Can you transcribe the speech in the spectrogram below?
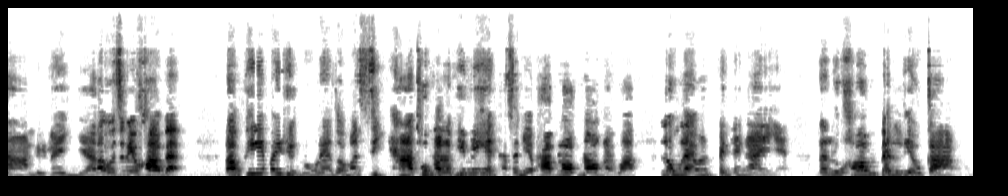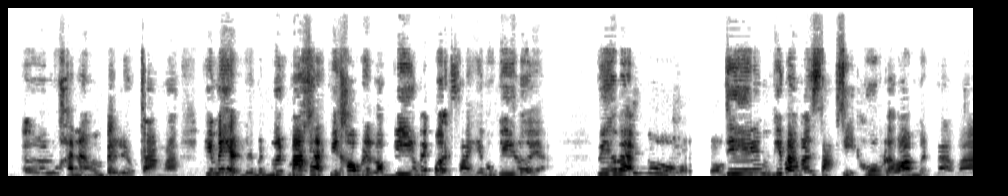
นานหรืออะไรอย่างเงี้ยแล้วมันจะมีความแบบ แล้วพี่ไปถึงโรงแรมตอนประมาณสี่ห้าทุ่มแล้วแล้วพี่ไม่เห็นทัศนียภาพรอบนอกไงว่าโรงแรมมันเป็นยังไงไงแต่รู้แค่ว่ามันเป็นเรียวกลางเออรู้แค่นั้นว่ามันเป็นเรียวกลางละพี่ไม่เห็นเลยมันมืดมากขนาดพี่เข้าไปในล็อบบี้ยังไม่เปิดไฟให้พวกพี่เลยอะพี่ก็แบบจริงเหรอจริงพี่ไปประมาณสามสี่ทุ่มแล้วว่าเหมือนแบบว่า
